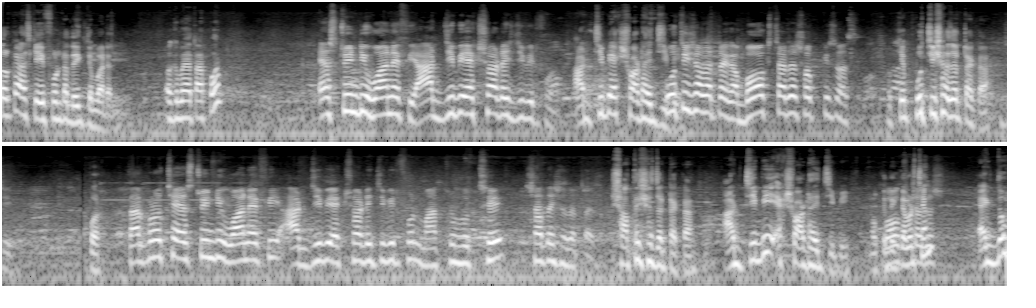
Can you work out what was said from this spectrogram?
দরকার আজকে এই ফোনটা দেখতে পারেন। ওকে ভাই তারপর? এস টোয়েন্টি ওয়ান এফি আট জিবি একশো আঠাশ জিবির ফোন আট জিবি একশো আঠাশ জিবি। পঁচিশ হাজার টাকা বক্স চার্জার সব কিছু আছে। ওকে পঁচিশ হাজার টাকা। জি। তারপর? হচ্ছে এস টোয়েন্টি ওয়ান এফি আট জিবি একশো আঠাশ জিবির ফোন মাত্র হচ্ছে সাতাইশ হাজার টাকা। সাতাশ হাজার টাকা। আট জিবি একশো আঠাশ জিবি। ওকে দেখতে পাচ্ছেন? একদম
